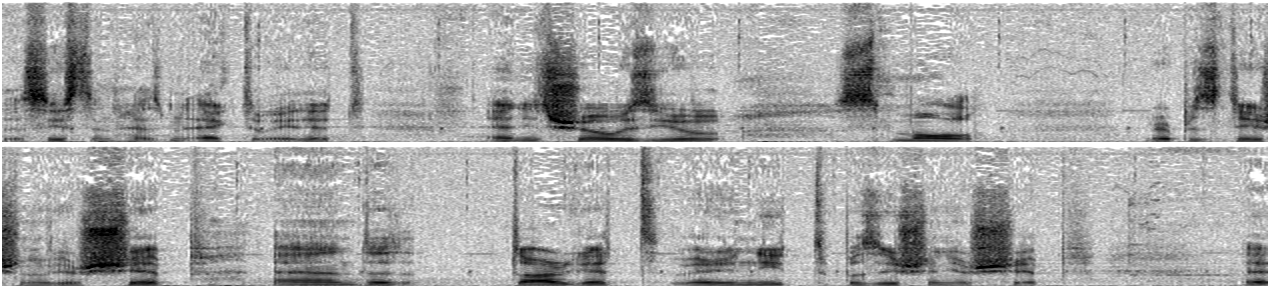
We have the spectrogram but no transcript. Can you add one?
the assistant has been activated and it shows you small representation of your ship and the target where you need to position your ship. Uh,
